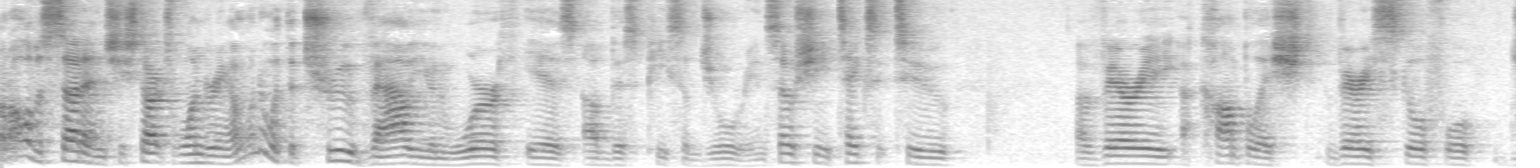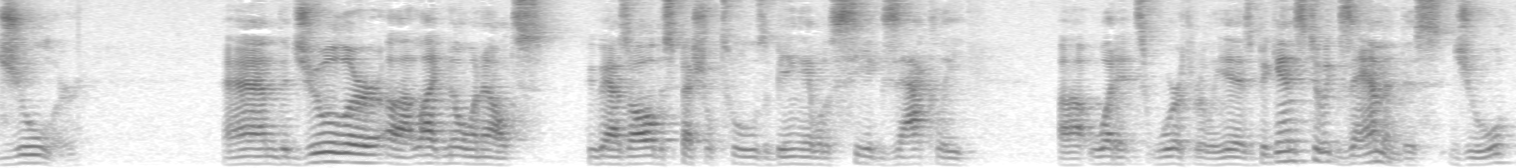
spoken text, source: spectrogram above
But all of a sudden, she starts wondering, I wonder what the true value and worth is of this piece of jewelry. And so she takes it to a very accomplished, very skillful jeweler. And the jeweler, uh, like no one else, who has all the special tools of being able to see exactly uh, what its worth really is, begins to examine this jewel.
